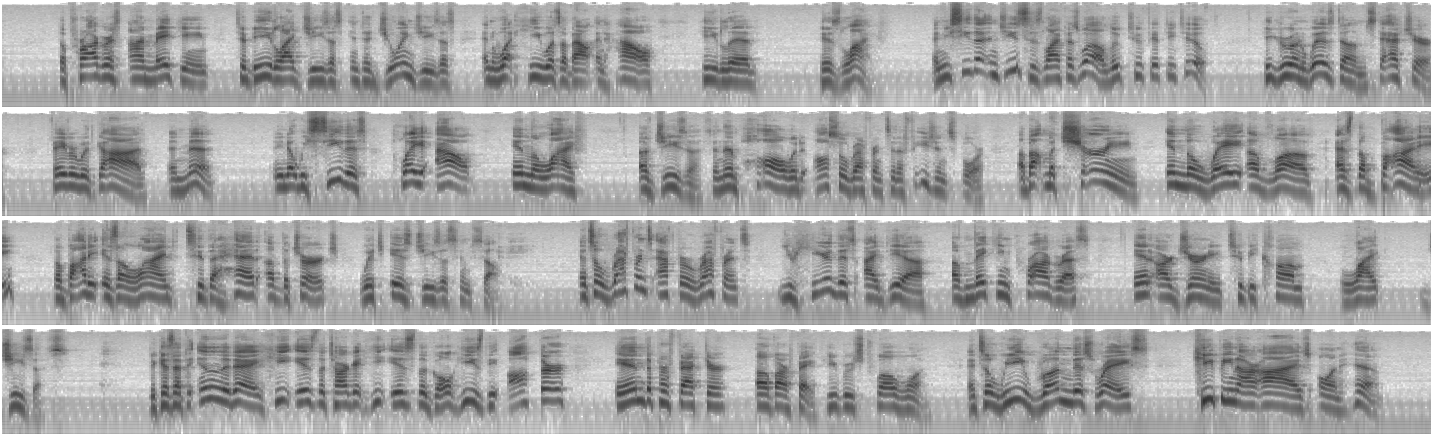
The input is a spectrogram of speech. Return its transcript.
the progress I'm making to be like Jesus and to join Jesus and what he was about and how he lived his life. And you see that in Jesus' life as well. Luke 2:52. He grew in wisdom, stature, favor with God and men. And, you know, we see this play out in the life of Jesus. And then Paul would also reference in Ephesians 4 about maturing in the way of love as the body, the body is aligned to the head of the church, which is Jesus himself. And so, reference after reference, you hear this idea of making progress in our journey to become like Jesus. Because at the end of the day, he is the target, he is the goal, he's the author and the perfecter of our faith. Hebrews 12:1. And so we run this race keeping our eyes on him,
